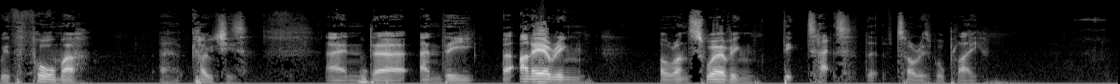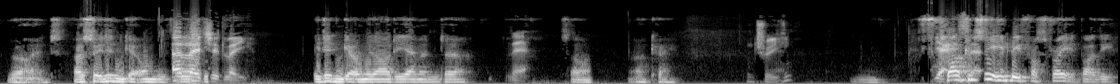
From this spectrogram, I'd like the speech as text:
with former uh, coaches and uh, and the uh, unerring or unswerving diktat that Torres will play. right? Oh, so he didn't get on with Allegedly, he didn't get on with RDM and uh, yeah, so on. Okay. Intriguing. Yeah. Well, I can uh, see he'd be frustrated by the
